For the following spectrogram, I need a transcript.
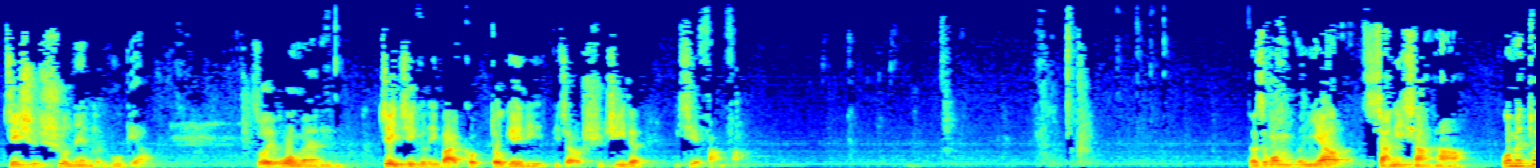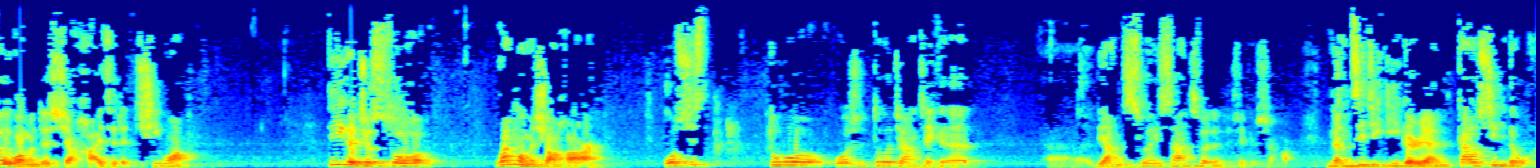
这是训练的目标。所以我们这几个礼拜都都给你比较实际的一些方法。但是我们你要想一想哈，我们对我们的小孩子的期望，第一个就是说，让我们小孩儿，我是多我是多讲这个，呃，两岁三岁的这个小孩，能自己一个人高兴的玩，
